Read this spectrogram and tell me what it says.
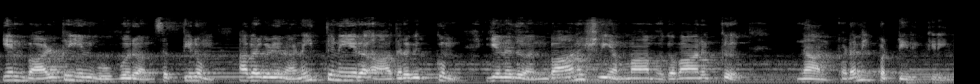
என் வாழ்க்கையின் ஒவ்வொரு அம்சத்திலும் அவர்களின் அனைத்து நேர ஆதரவிற்கும் எனது அன்பான ஸ்ரீ அம்மா பகவானுக்கு நான் கடமைப்பட்டிருக்கிறேன்.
